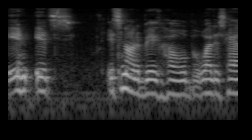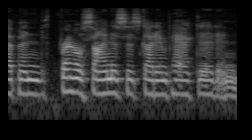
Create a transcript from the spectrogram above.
And it's it's not a big hole, but what has happened, frontal sinuses got impacted and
